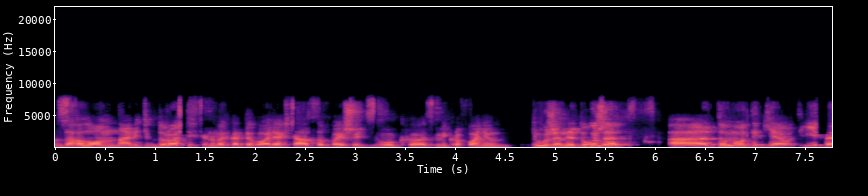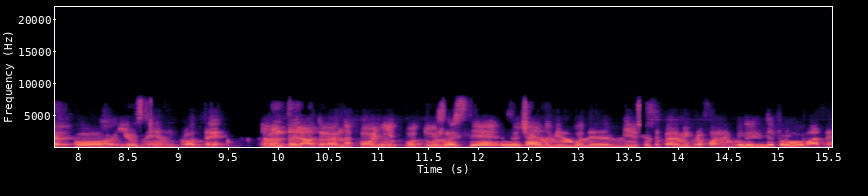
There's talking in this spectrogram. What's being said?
загалом навіть в дорожчих цінових категоріях часто пишуть звук е, з мікрофонів дуже не дуже. А, тому таке от і це поюзаємо проти вентилятора на повній потужності. Звичайно, він буде більше тепер мікрофони будуть деформувати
